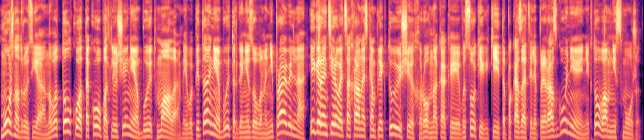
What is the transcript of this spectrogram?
Можно, друзья, но вот толку от такого подключения будет мало, ибо питание будет организовано неправильно и гарантировать сохранность комплектующих, ровно как и высокие какие-то показатели при разгоне, никто вам не сможет.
